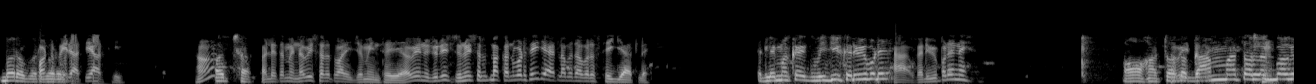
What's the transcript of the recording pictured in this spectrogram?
બરોબર પટ ત્યારથી. હા? અચ્છા. એટલે તમે નવી શરત વાળી જમીન થઈ હવે એનું જૂની જૂની શરતમાં કન્વર્ટ થઈ જાય એટલા બધા વર્ષ થઈ ગયા એટલે. એટલે એમાં કંઈક વિધિ કરવી પડે? હા કરવી પડે ને. હા તો ગામમાં તો લગભગ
